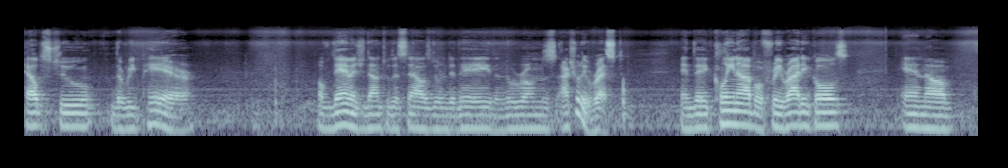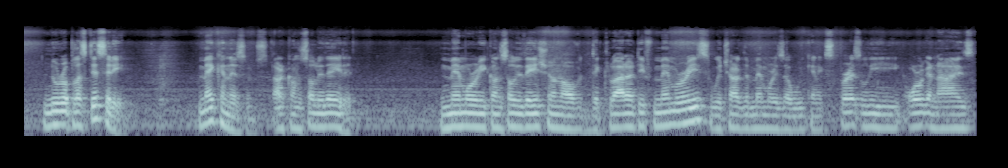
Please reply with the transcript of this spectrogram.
helps to the repair of damage done to the cells during the day. The neurons actually rest, and they clean up of free radicals and uh, neuroplasticity mechanisms are consolidated. Memory consolidation of declarative memories, which are the memories that we can expressly organize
